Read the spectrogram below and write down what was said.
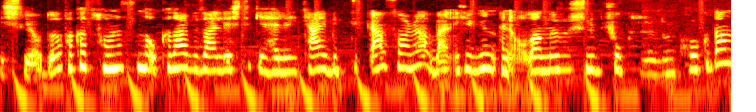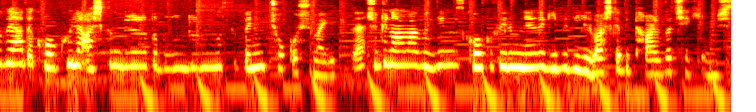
işliyordu. Fakat sonrasında o kadar güzelleşti ki hele hikaye bittikten sonra ben iki gün hani olanları düşünüp çok üzüldüm. Korkudan ziyade korkuyla aşkın bir arada bulundurulması benim çok hoşuma gitti. Çünkü normal bildiğimiz korku filmleri gibi değil. Başka bir tarzda çekilmiş.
